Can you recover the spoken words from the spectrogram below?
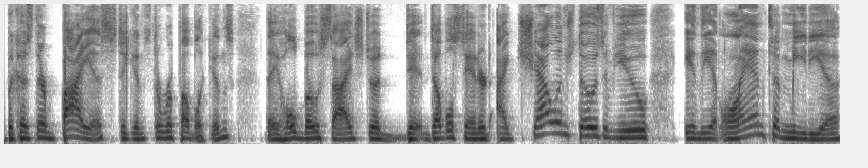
because they're biased against the Republicans. They hold both sides to a d- double standard. I challenge those of you in the Atlanta media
